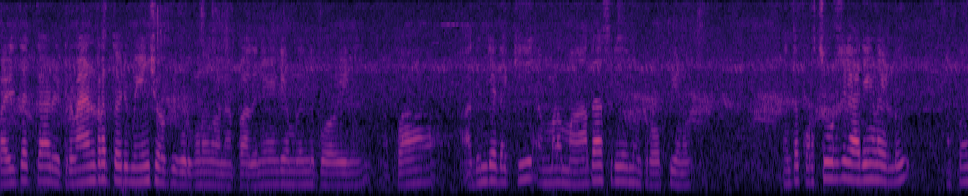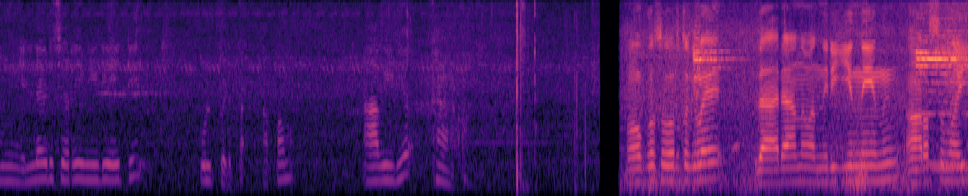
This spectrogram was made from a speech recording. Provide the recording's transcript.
വഴുതക്കാട് ട്രിവാൻഡ്രത്ത് ഒരു മെയിൻ ഷോപ്പിൽ കൊടുക്കണമെന്ന് പറഞ്ഞു. അപ്പോൾ അതിനുവേണ്ടി നമ്മളിന്ന് പോവുകയാണ് അപ്പോൾ അതിന്റെ ഇടയ്ക്ക് നമ്മളെ മാതാശ്രീ ഒന്ന് ഡ്രോപ്പ് ചെയ്യണം. അങ്ങനത്തെ കുറച്ച് കുറച്ച് കാര്യങ്ങളേ ഉള്ളൂ. അപ്പം ഒരു ചെറിയ വീഡിയോ ആയിട്ട് ഉൾപ്പെടുത്താം. അപ്പം ആ വീഡിയോ കാണാം. നോക്കൂ സുഹൃത്തുക്കളെ ഇതാരാന്ന് വന്നിരിക്കുന്നതെന്ന് ആർ എസുമായി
